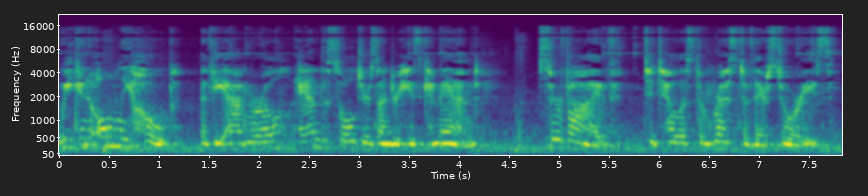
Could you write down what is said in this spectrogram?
We can only hope that the Admiral and the soldiers under his command survive to tell us the rest of their stories.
